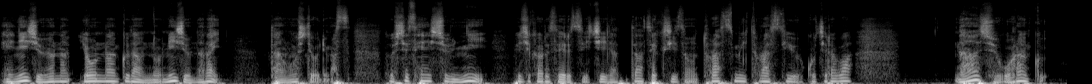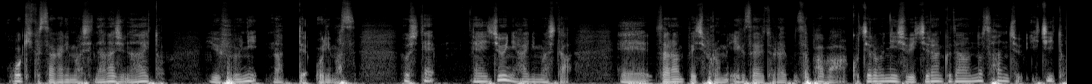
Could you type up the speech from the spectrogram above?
え、24ランクダウンの27位、ダウンをしております。そして先週2位、フィジカルセールス1位だったセクシーゾーン、 Trust Me, Trust Me こちらは75ランク大きく下がりまして77位という風になっております。そして、えー、10位に入りました、えー、The Rampage from Exile Tribe The Power こちらは21ランクダウンの31位と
